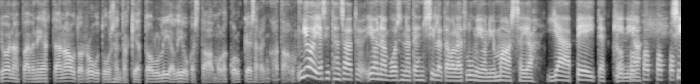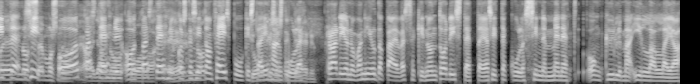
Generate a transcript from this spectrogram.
joinain päivinä jättämään auton ruutuun sen takia, että on ollut liian liukasta aamulla, kun on ollut kesärenkaat alla. Joo, ja sittenhän sä oot joinain vuosina tehnyt sillä tavalla, että lumi on jo maassa ja jää peitekin. Ja Hop, hop, hop, hop, en oo semmosena ootpas tehnyt, ootpas tehnyt, koska siitä on Facebookista ihan kuule. Radionovan iltapäivässäkin on todistetta ja sitten kuule sinne menet, on kylmä illalla ja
